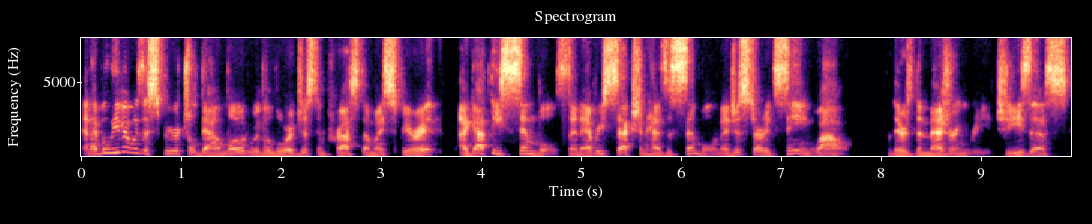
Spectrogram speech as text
and I believe it was a spiritual download where the Lord just impressed on my spirit. I got these symbols, and every section has a symbol. And I just started seeing, wow, there's the measuring reed. Jesus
